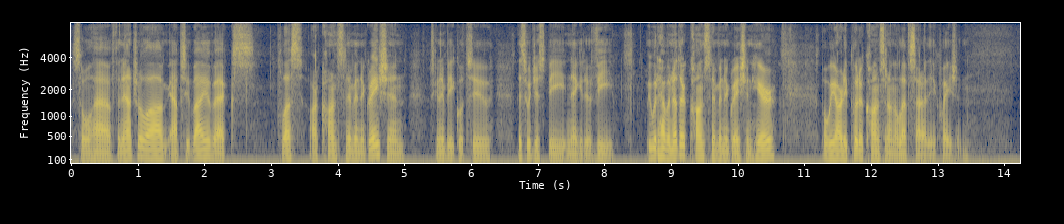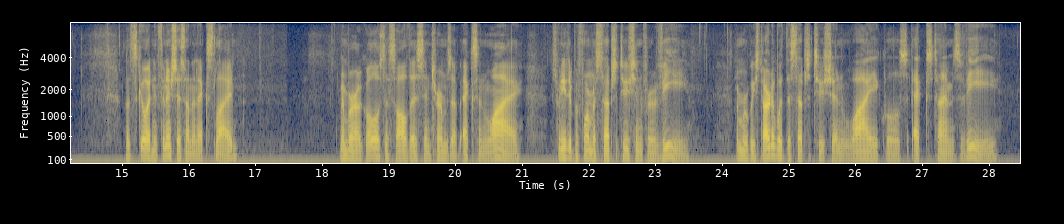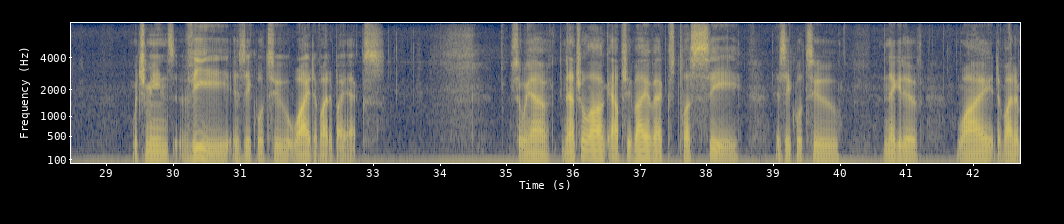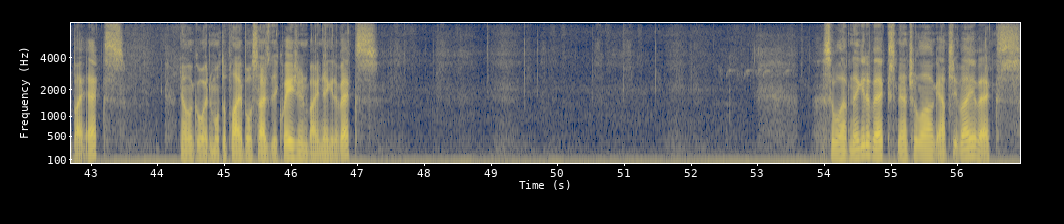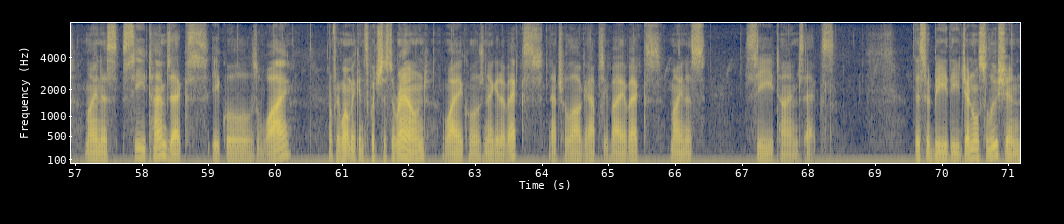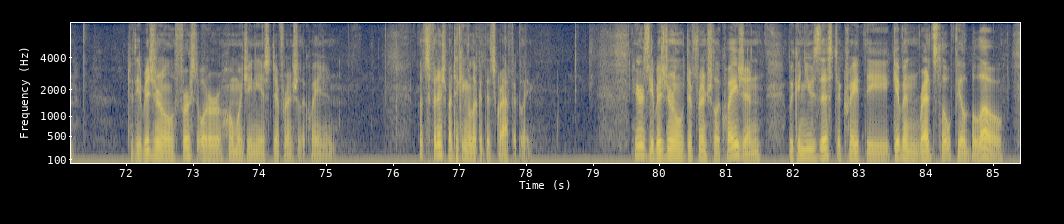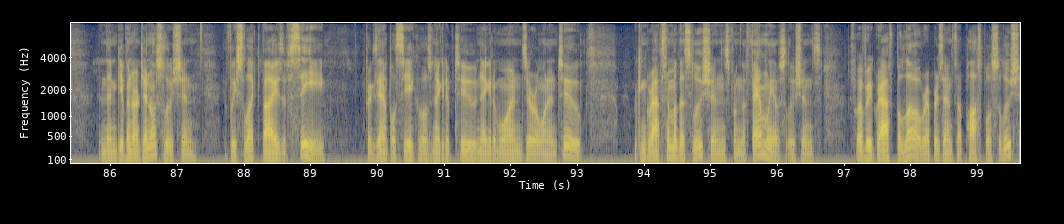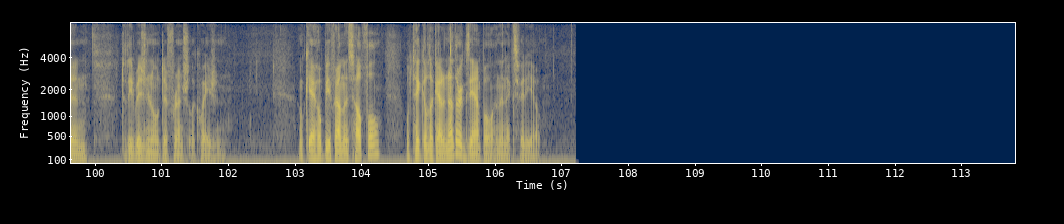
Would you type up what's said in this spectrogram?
So we'll have the natural log absolute value of x plus our constant of integration is going to be equal to, this would just be negative v. We would have another constant of integration here, but we already put a constant on the left side of the equation. Let's go ahead and finish this on the next slide. Remember, our goal is to solve this in terms of x and y, so we need to perform a substitution for v. Remember, we started with the substitution y equals x times v, which means v is equal to y divided by x. So we have natural log absolute value of x plus c is equal to negative y divided by x. Now we'll go ahead and multiply both sides of the equation by negative x. So we'll have negative x, natural log absolute value of x, minus c times x equals y. Or if we want, we can switch this around. y equals negative x, natural log absolute value of x, minus c times x. This would be the general solution to the original first order homogeneous differential equation. Let's finish by taking a look at this graphically. Here's the original differential equation. We can use this to create the given red slope field below. And then given our general solution, if we select values of c, for example, c equals negative 2, negative 1, 0, 1, and 2, we can graph some of the solutions from the family of solutions. So every graph below represents a possible solution to the original differential equation. Okay, I hope you found this helpful. We'll take a look at another example in the next video.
